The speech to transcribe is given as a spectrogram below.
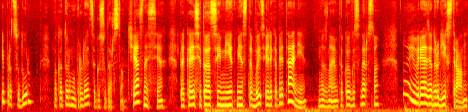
и процедур, по которым управляется государство. В частности, такая ситуация имеет место быть в Великобритании. Мы знаем такое государство. Ну и в ряде других стран,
